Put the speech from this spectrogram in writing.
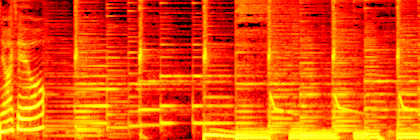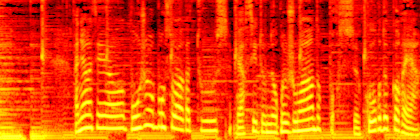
안녕하세요. 안녕하세요. Bonjour, bonsoir à tous. Merci de nous rejoindre pour ce cours de coréen.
